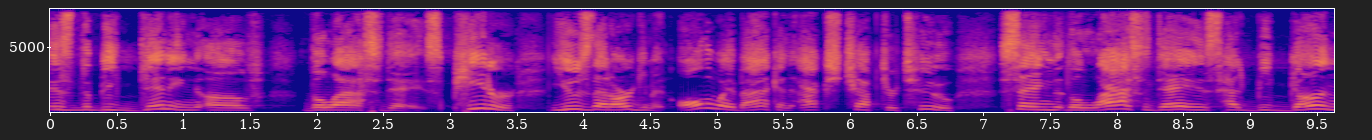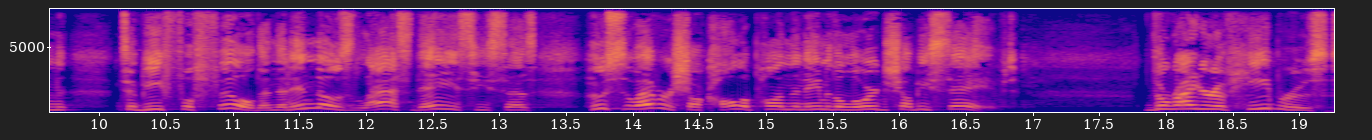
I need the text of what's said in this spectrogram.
is the beginning of the last days. Peter used that argument all the way back in Acts chapter 2, saying that the last days had begun to be fulfilled, and that in those last days, he says, Whosoever shall call upon the name of the Lord shall be saved. The writer of Hebrews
